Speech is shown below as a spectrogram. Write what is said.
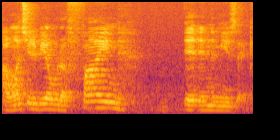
I want you to be able to find it in the music.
